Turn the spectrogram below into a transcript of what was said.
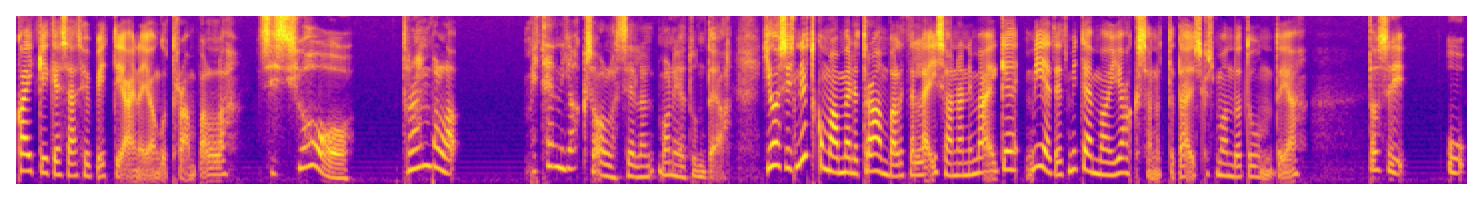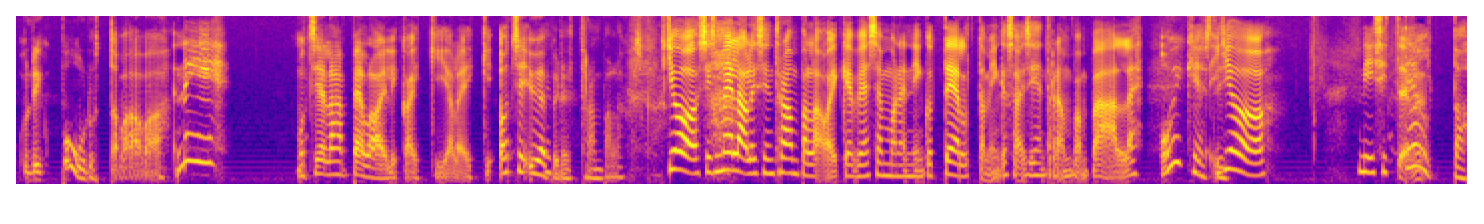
kaikki kesät hypittiin aina jonkun trampalla. Siis joo, Trampalla, miten jakso olla siellä monia tunteja? Joo, siis nyt kun mä oon mennyt trampalle tällä isona, niin mä mietin, että miten mä oon jaksanut tätä joskus monta tuntia. Tosi u, niinku puuduttavaa vaan. Niin. Mutta siellähän pelaili kaikki ja leikki. Oot se yöpynyt Trampalla koskaan? Joo, siis meillä oli siinä trampalla oikein vielä semmoinen niinku teltta, minkä sai siihen trampan päälle. Oikeesti? Joo. Niin sitten... Teltta?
